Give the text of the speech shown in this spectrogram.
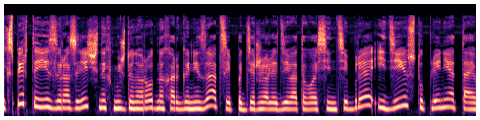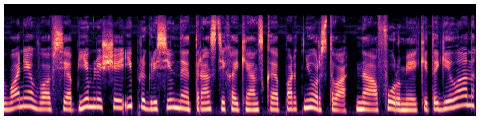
Эксперты из различных международных организаций поддержали 9 сентября идею вступления Тайваня во всеобъемлющее и прогрессивное транстихоокеанское партнерство. На форуме Китагилан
